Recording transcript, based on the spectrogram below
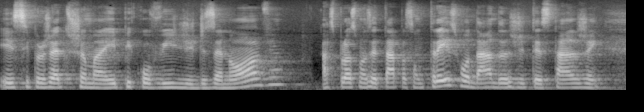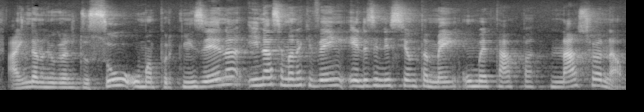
Esse projeto chama EpiCovid-19. As próximas etapas são três rodadas de testagem ainda no Rio Grande do Sul, uma por quinzena, e na semana que vem eles iniciam também uma etapa nacional.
